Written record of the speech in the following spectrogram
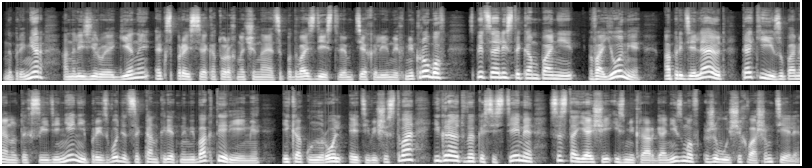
Например, анализируя гены, экспрессия которых начинается под воздействием тех или иных микробов, специалисты компании Вайоми определяют, какие из упомянутых соединений производятся конкретными бактериями и какую роль эти вещества играют в экосистеме, состоящей из микроорганизмов, живущих в вашем теле.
